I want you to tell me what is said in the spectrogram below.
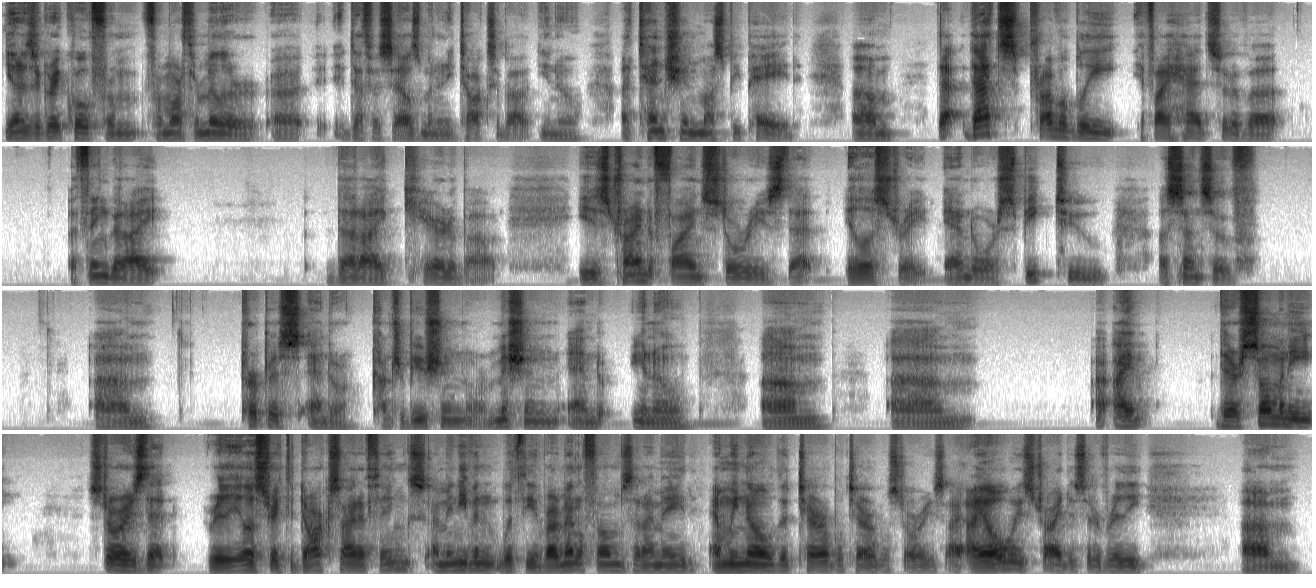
You know, there's a great quote from from Arthur Miller, uh, Death of a Salesman, and he talks about you know attention must be paid. Um, that that's probably if I had sort of a a thing that I that I cared about is trying to find stories that illustrate and or speak to a sense of um, purpose and or contribution or mission and you know um, um, I, I there are so many stories that really illustrate the dark side of things. I mean, even with the environmental films that I made, and we know the terrible, terrible stories. I, I always tried to sort of really um,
